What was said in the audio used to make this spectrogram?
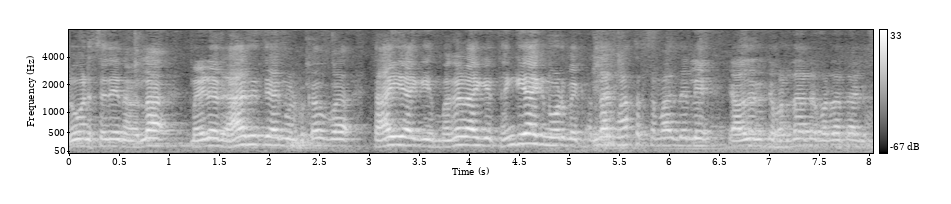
ನೋವು ಅನಿಸ್ತದೆ ನಾವೆಲ್ಲ ಮಹಿಳೆಯರು ಯಾವ ರೀತಿಯಾಗಿ ನೋಡ್ಬೇಕು. ಒಬ್ಬ ತಾಯಿಯಾಗಿ, ಮಗಳಾಗಿ, ತಂಗಿಯಾಗಿ ನೋಡ್ಬೇಕು. ಅಂದಾಗ ಮಾತ್ರ ಸಮಾಜದಲ್ಲಿ ಯಾವುದೇ ರೀತಿ ಹೊಡೆದಾಟ, ಬಡದಾಟ ಆಗಲಿಕ್ಕೆ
